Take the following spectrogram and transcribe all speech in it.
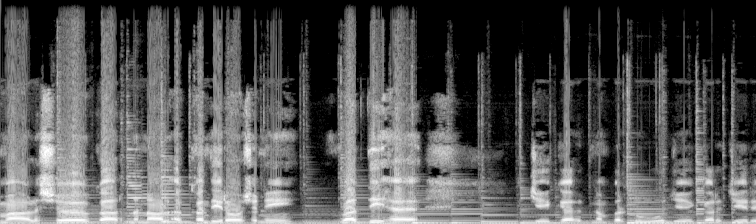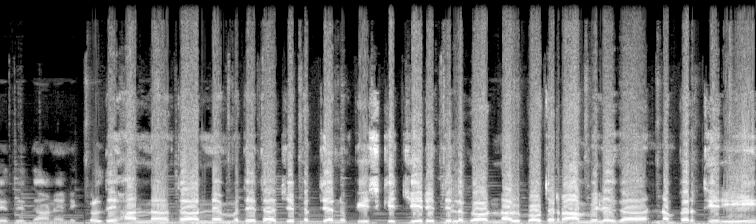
ਮਾਲਿਸ਼ ਕਰਨ ਨਾਲ ਅੱਖਾਂ ਦੀ ਰੋਸ਼ਨੀ ਵੱਧਦੀ ਹੈ। ਜੇਕਰ ਨੰਬਰ 2 ਜੇਕਰ ਚਿਹਰੇ ਤੇ ਦਾਣੇ ਨਿਕਲਦੇ ਹਨ, ਤਾਂ ਨਿੰਮ ਦੇ ਤਾਜ਼ੇ ਪੱਤਿਆਂ ਨੂੰ ਪੀਸ ਕੇ ਚਿਹਰੇ ਤੇ ਲਗਾਉਣ ਨਾਲ ਬਹੁਤ ਆਰਾਮ ਮਿਲੇਗਾ। ਨੰਬਰ 3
